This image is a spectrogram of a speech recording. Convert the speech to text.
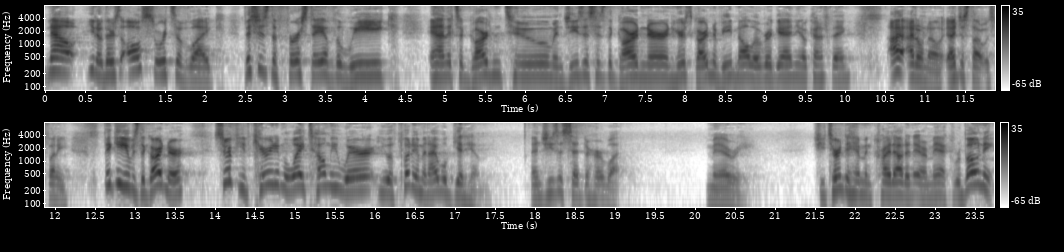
Now, you know, there's all sorts of like, this is the first day of the week, and it's a garden tomb, and Jesus is the gardener, and here's Garden of Eden all over again, you know, kind of thing. I, I don't know. I just thought it was funny. Thinking he was the gardener, Sir, if you've carried him away, tell me where you have put him, and I will get him. And Jesus said to her, What? Mary. She turned to him and cried out in Aramaic, Rabboni,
